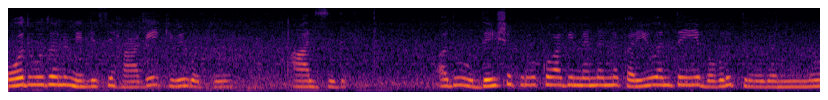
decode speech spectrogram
ಓದುವುದನ್ನು ನಿಲ್ಲಿಸಿ ಹಾಗೇ ಕಿವಿಗೊಟ್ಟು ಆಲಿಸಿದೆ. ಅದು ಉದ್ದೇಶಪೂರ್ವಕವಾಗಿ ನನ್ನನ್ನು ಕರೆಯುವಂತೆಯೇ ಬೊಗಳುತ್ತಿರುವುದನ್ನು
